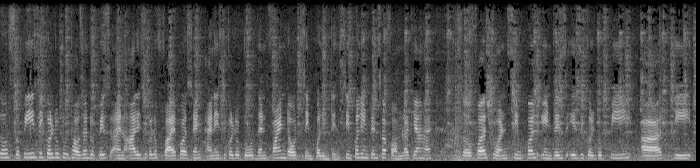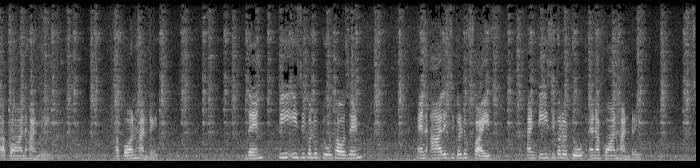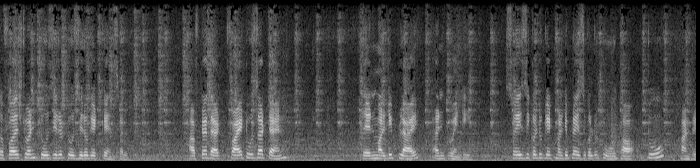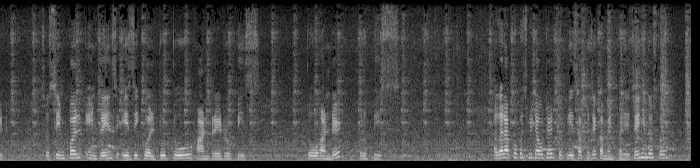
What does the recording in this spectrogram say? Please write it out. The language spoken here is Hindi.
So P is equal to two thousand rupees and R is equal to five percent N is equal to two then find out simple interest simple interest का फॉर्मूला क्या है? So first one simple interest is equal to P R T upon hundred upon hundred then P is equal to two thousand and R is equal to five and T is equal to two and upon hundred so first one two zero two zero get cancel after that five two ज़ा ten then multiply and twenty so is equal to get multiply is equal to two था two hundred so simple interest is equal to two hundred rupees two hundred rupees अगर आपको कुछ भी डाउट है तो प्लीज़ आप मुझे कमेंट करिए। जय हिंद दोस्तों।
